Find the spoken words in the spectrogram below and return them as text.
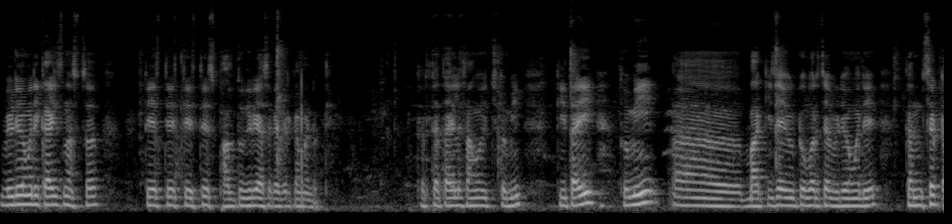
व्हिडिओमध्ये काहीच नसतं. तेच तेच तेच तेच फालतूगिरी असं काहीतरी कमेंट होते. तर त्या ताईला सांगू इच्छितो मी की ताई तुम्ही बाकीच्या यूट्यूबरच्या व्हिडिओमध्ये कन्सेप्ट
